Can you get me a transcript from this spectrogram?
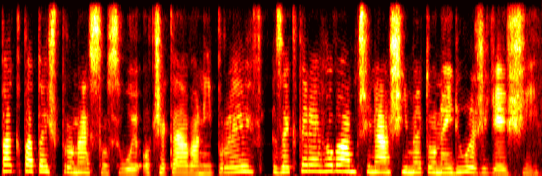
Pak papež pronesl svůj očekávaný projev, ze kterého vám přinášíme to nejdůležitější.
